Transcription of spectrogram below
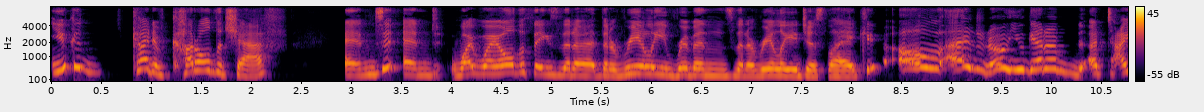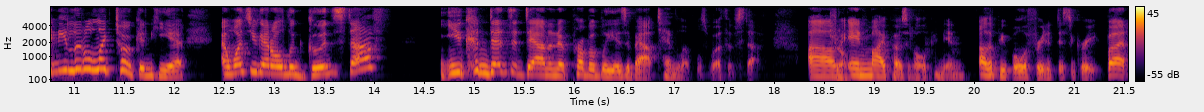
you could kind of cut all the chaff and and wipe away all the things that are that are really ribbons that are really just like oh I don't know you get a, a tiny little like token here. And once you get all the good stuff you condense it down and it probably is about 10 levels worth of stuff um, Sure. in my personal opinion other people are free to disagree. But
